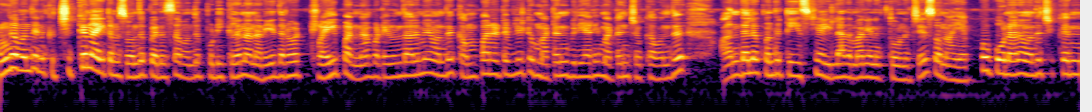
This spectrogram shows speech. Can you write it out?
அங்கே வந்து எனக்கு சிக்கன் ஐட்டம்ஸ் வந்து பெருசாக வந்து பிடிக்கல. நான் நிறைய தடவை ட்ரை பண்ணேன். பட் இருந்தாலுமே வந்து comparatively to mutton biryani mutton chukka வந்து அந்தளவுக்கு வந்து டேஸ்டியாக இல்லாத மாதிரி எனக்கு தோணுச்சு. ஸோ நான் எப்போ போனாலும் வந்து சிக்கன்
